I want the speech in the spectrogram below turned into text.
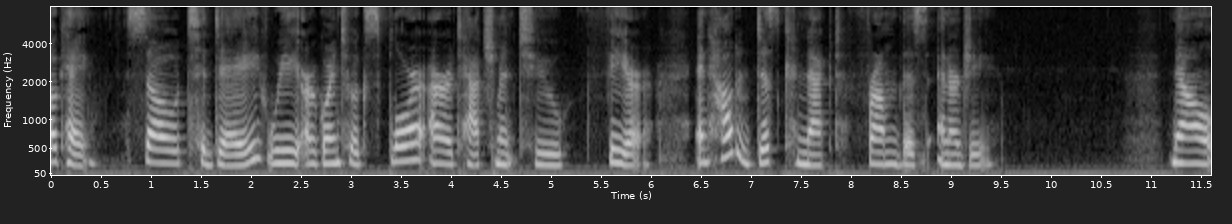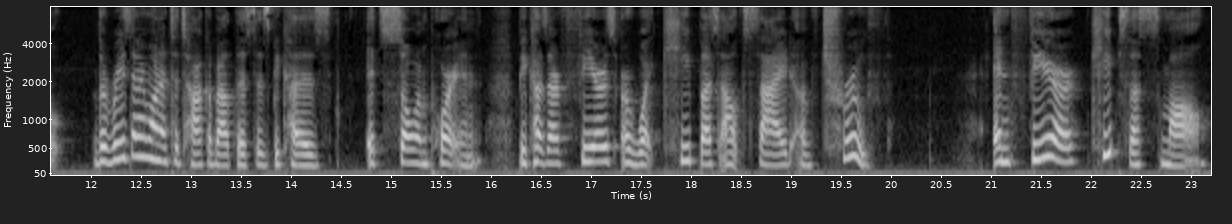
Okay, so today we are going to explore our attachment to fear and how to disconnect from this energy. Now, the reason I wanted to talk about this is because it's so important because our fears are what keep us outside of truth. And fear keeps us small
